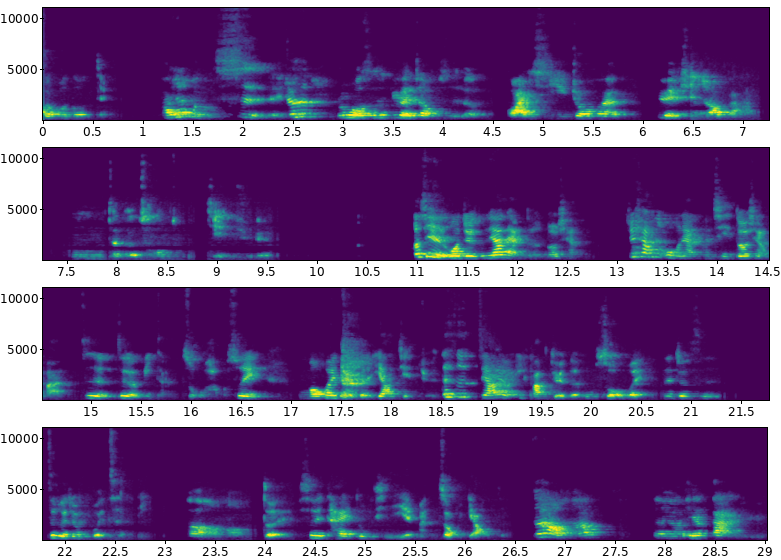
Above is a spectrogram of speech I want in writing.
什么都讲。好像是诶、就是如果是越重视的关系，就会越想要把嗯这个冲突解决。而且我觉得要两个人都想，就像是我们两个人其实都想把这这个闭展做好，所以我们会觉得要解决。但是只要有一方觉得无所谓，那就是这个就不会成立。哦哦，对，所以态度其实也蛮重要的。真的，我想要可能有一些伴侣，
